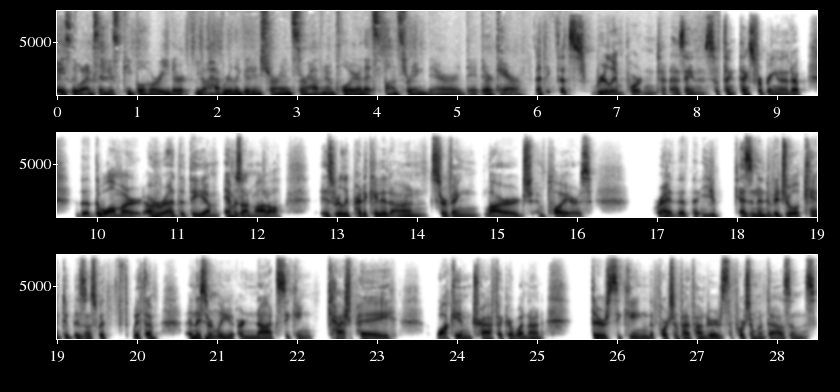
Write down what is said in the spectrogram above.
Basically, what I'm saying is people who are either, you know, have really good insurance or have an employer that's sponsoring their their, their care. I think that's really important, uh, Zane. So th- thanks for bringing that up. The, the Walmart or rather the um, Amazon model is really predicated on serving large employers, right? That, that you as an individual can't do business with with them, and they certainly are not seeking cash pay, walk in traffic or whatnot they're seeking the Fortune 500s, the Fortune 1000s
